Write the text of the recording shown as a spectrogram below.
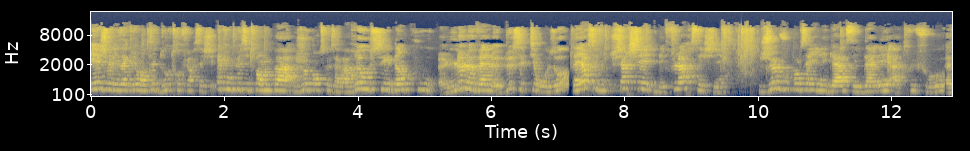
Et je vais les agrémenter d'autres fleurs séchées. Avec une petite pampa, je pense que ça va rehausser d'un coup le level de ces petits roseaux. D'ailleurs, si vous cherchez des fleurs séchées, je vous conseille les gars, c'est d'aller à Truffaut. Euh,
